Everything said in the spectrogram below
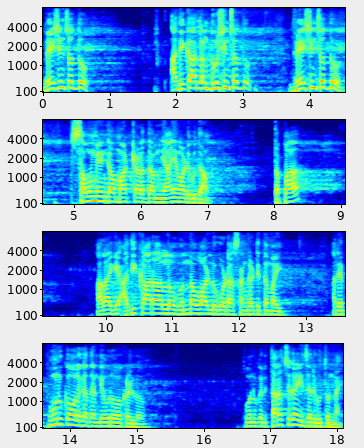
ద్వేషించొద్దు. అధికారులను దూషించొద్దు. ద్వేషించొద్దు. సౌమ్యంగా మాట్లాడదాం న్యాయం అడుగుదాం. తప్ప అలాగే అధికారాల్లో ఉన్నవాళ్ళు కూడా సంఘటితమై అరే పూనుకోవాలి కదండి ఎవరో ఒకళ్ళు. పూనుకొని తరచుగా ఇవి జరుగుతున్నాయి.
